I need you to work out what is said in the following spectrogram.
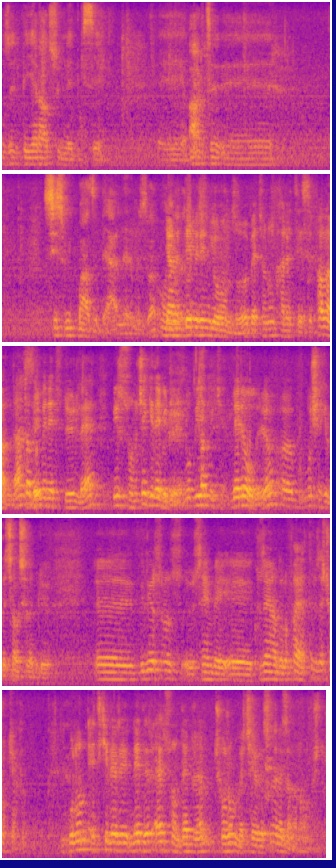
Özellikle yeraltı suyun etkisi e, artı e, sismik bazı değerlerimiz var. Yani Onları- demirin yoğunluğu, betonun kalitesi falan da Tabii. zemin etüdüyle bir sonuca gidebiliyor. Bu bir Tabii ki. veri oluyor. Ee, Bu şekilde çalışılabiliyor. Ee, biliyorsunuz Hüseyin Bey, e, Kuzey Anadolu fay hattı bize çok yakın. Bunun etkileri nedir? En son deprem Çorum ve çevresinde ne zaman olmuştur?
